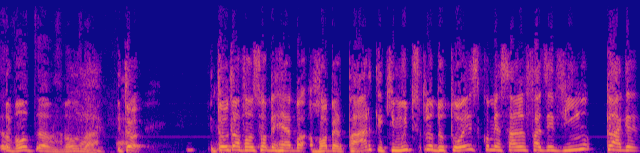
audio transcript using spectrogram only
voltamos, vamos lá. Então, então eu estava falando sobre Robert Parker, que muitos produtores começaram a fazer vinho para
